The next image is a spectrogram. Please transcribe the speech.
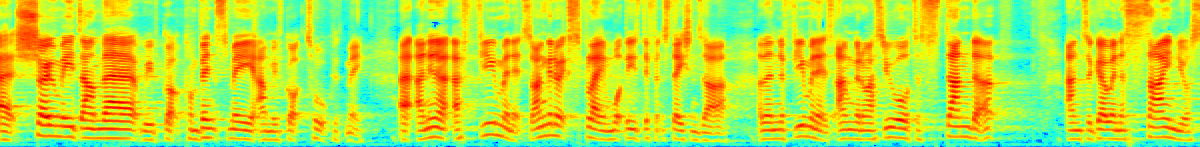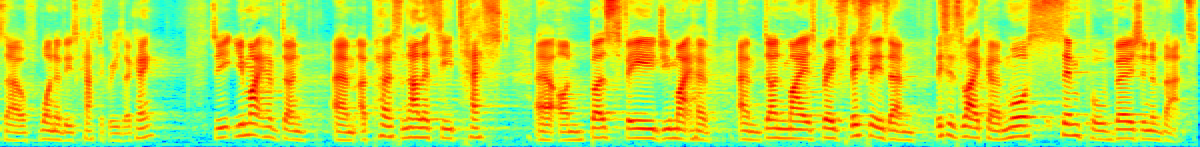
uh, Show Me down there, we've got Convince Me, and we've got Talk with Me. Uh, and in a, a, few minutes, so I'm going to explain what these different stations are. And then in a few minutes, I'm going to ask you all to stand up and to go and assign yourself one of these categories, okay? So you, you might have done um, a personality test uh, on BuzzFeed. You might have um, done Myers Briggs. This is, um, this is like a more simple version of that.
